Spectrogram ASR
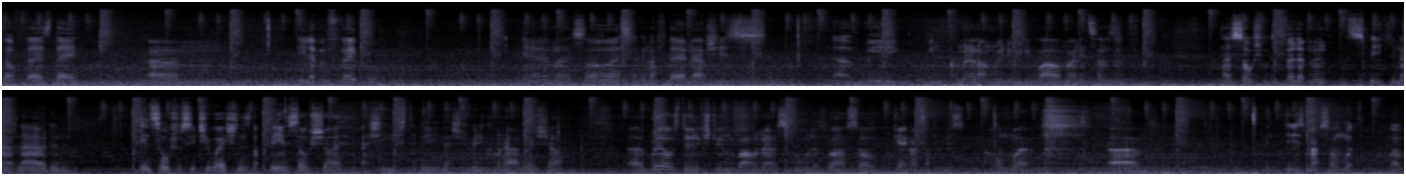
So Thursday, um, the 11th of April. Yeah, man. So uh, setting off there now. She's uh, really been coming along really, really well, man. In terms of her social development, speaking out loud, and in social situations, not being so shy as she used to be. Now she's really coming out of her shell. Uh, Real's doing extremely well now at school as well, so getting on top of his homework. Um, did his maths homework. Well,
